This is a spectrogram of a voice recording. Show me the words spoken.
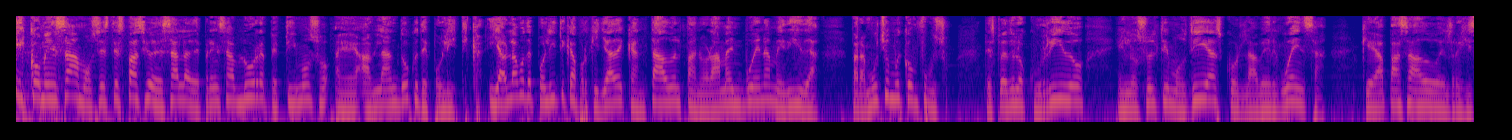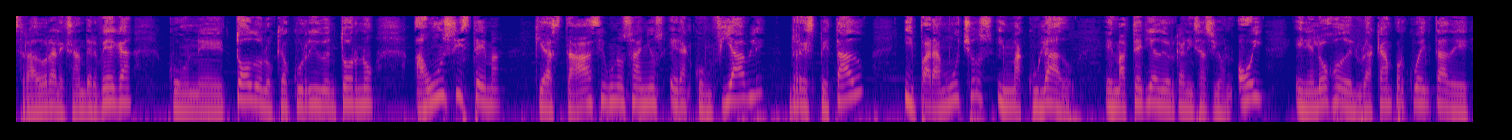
Y comenzamos este espacio de sala de prensa Blue, repetimos, eh, hablando de política. Y hablamos de política porque ya ha decantado el panorama en buena medida, para muchos muy confuso, después de lo ocurrido en los últimos días con la vergüenza que ha pasado el registrador Alexander Vega, con eh, todo lo que ha ocurrido en torno a un sistema que hasta hace unos años era confiable, respetado y para muchos inmaculado en materia de organización. Hoy, en el ojo del huracán por cuenta de,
